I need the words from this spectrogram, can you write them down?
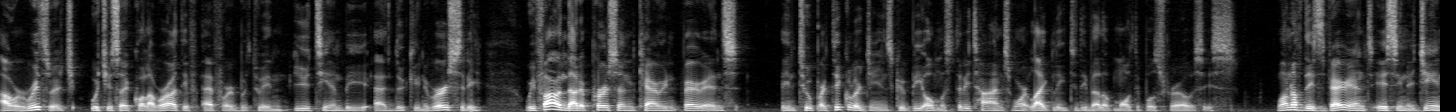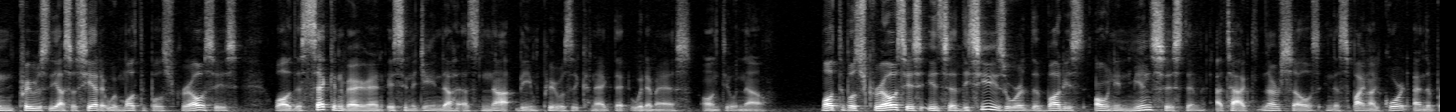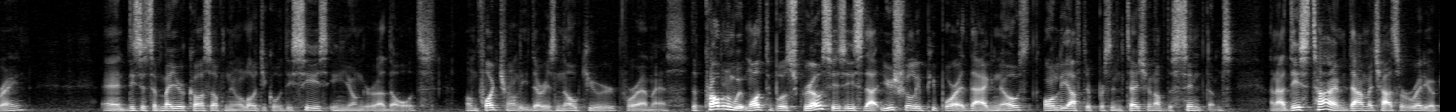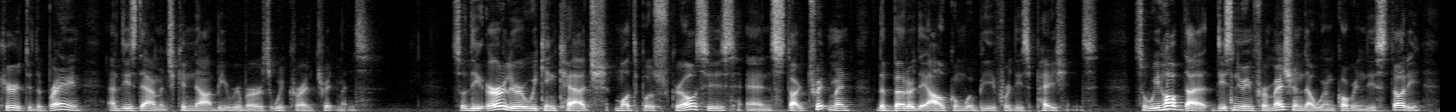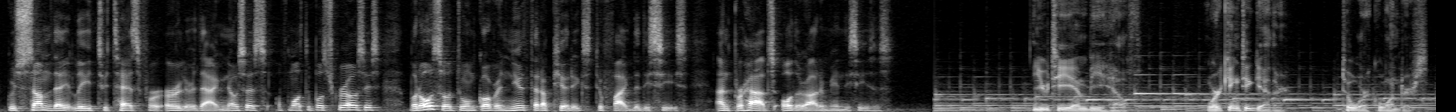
our research, which is a collaborative effort between UTMB and Duke University, we found that a person carrying variants in two particular genes could be almost three times more likely to develop multiple sclerosis. One of these variants is in a gene previously associated with multiple sclerosis, while the second variant is in a gene that has not been previously connected with MS until now. Multiple sclerosis is a disease where the body's own immune system attacks nerve cells in the spinal cord and the brain, and this is a major cause of neurological disease in younger adults. Unfortunately, there is no cure for MS. The problem with multiple sclerosis is that usually people are diagnosed only after presentation of the symptoms. And at this time, damage has already occurred to the brain, and this damage cannot be reversed with current treatments. So the earlier we can catch multiple sclerosis and start treatment, the better the outcome will be for these patients. So we hope that this new information that we're uncovering in this study could someday lead to tests for earlier diagnosis of multiple sclerosis, but also to uncover new therapeutics to fight the disease and perhaps other autoimmune diseases. UTMB Health, working together to work wonders.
